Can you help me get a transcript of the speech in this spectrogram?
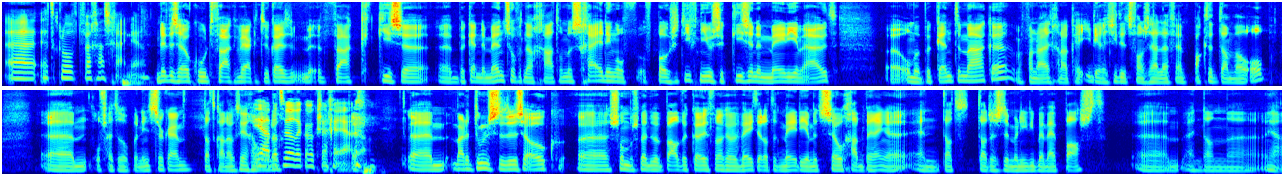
Eh, het klopt, we gaan scheiden. Dit is ook hoe het vaak werkt natuurlijk. Vaak kiezen eh, bekende mensen, of het nou gaat om een scheiding of, of positief nieuws, ze kiezen een medium uit eh, om het bekend te maken. Waarvan uitgaan, oké, iedereen ziet het vanzelf en pakt het dan wel op. Ehm, of zet het op een Instagram. Dat kan ook Ja, tegenwoordig. dat wilde ik ook zeggen. Ja. Ja. Ehm, maar dat doen ze dus ook eh, soms met een bepaalde keuze van we weten dat het medium het zo gaat brengen. En dat, dat is de manier die bij mij past. Ehm, en dan, eh, ja.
